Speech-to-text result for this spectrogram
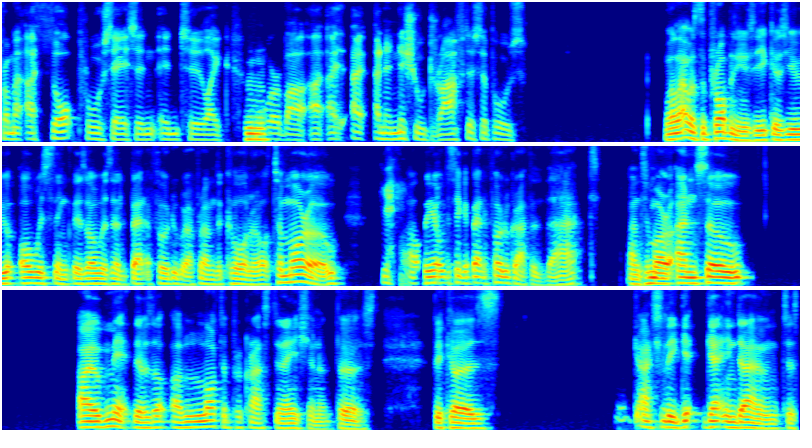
from a, a thought process and in, into like mm. more of a, a, a, an initial draft, I suppose? Well, that was the problem, you see, because you always think there's always a better photograph around the corner, or tomorrow yeah. I'll be able to take a better photograph of that, and tomorrow, and so I admit there was a, a lot of procrastination at first because actually get, getting down to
